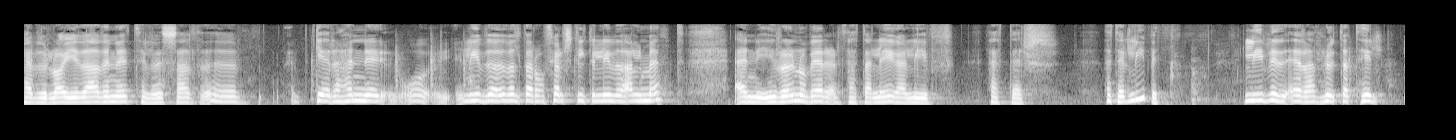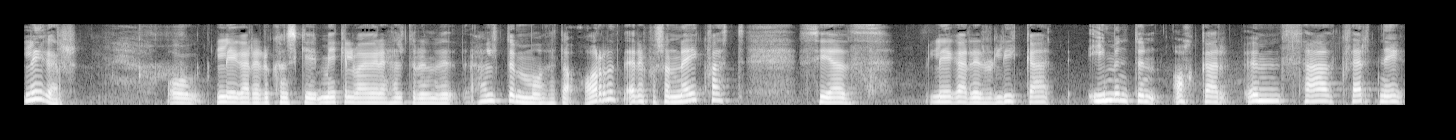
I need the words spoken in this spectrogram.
hefðu logið að henni til þess að uh, gera henni lífið auðveldar og fjölskyldu lífið almennt. En í raun og veru er þetta lega líf þetta er, þetta er lífið. Lífið er að hluta til legar og legar eru kannski mikilvægari heldur en við höldum og þetta orð er eitthvað svo neikvægt því að legar eru líka ímyndun okkar um það hvernig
